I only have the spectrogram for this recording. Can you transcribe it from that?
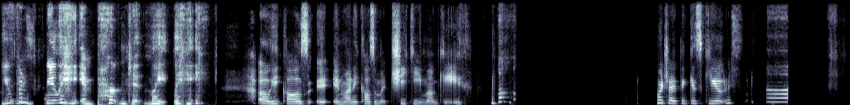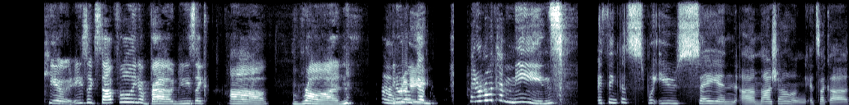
You've been really impertinent lately. Oh, he calls, in one, he calls him a cheeky monkey. Which I think is cute. Cute. He's like, stop fooling around. And he's like, ah, Ron. I don't know what that I don't know what that means. I think that's what you say in uh, mahjong. It's like a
